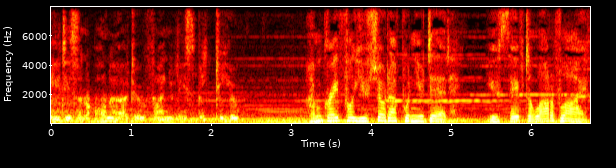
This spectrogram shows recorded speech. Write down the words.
It is an honor to finally speak to you. I'm grateful you showed up when you did. You saved a lot of lives.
